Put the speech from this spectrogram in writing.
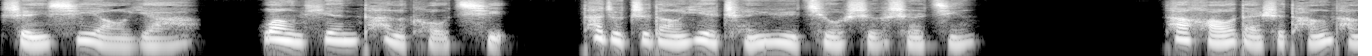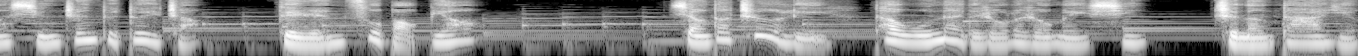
沈西咬牙，望天叹了口气，他就知道叶晨玉就是个事儿精。他好歹是堂堂刑侦队队长，给人做保镖。想到这里，他无奈的揉了揉眉心，只能答应。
